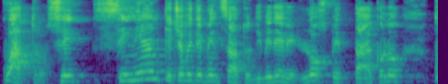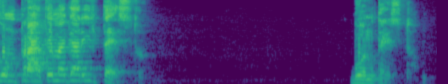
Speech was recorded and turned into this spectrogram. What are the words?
4. Se, se, neanche ci avete pensato di vedere lo spettacolo, comprate magari il testo. Buon testo.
